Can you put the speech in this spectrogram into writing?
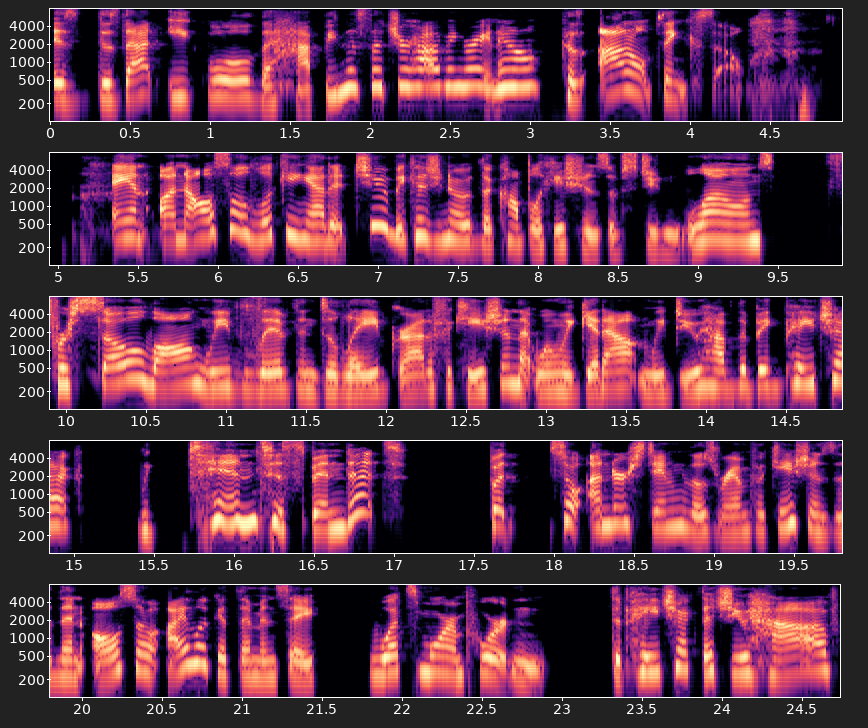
is does that equal the happiness that you're having right now? Because I don't think so. and and also looking at it too, because you know the complications of student loans. For so long, we've lived in delayed gratification that when we get out and we do have the big paycheck, we tend to spend it. But so understanding those ramifications, and then also I look at them and say, what's more important? the paycheck that you have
